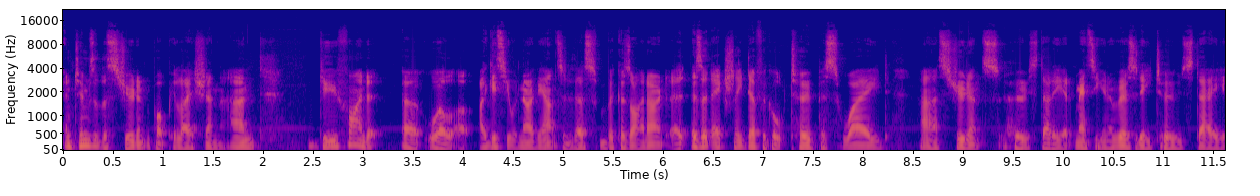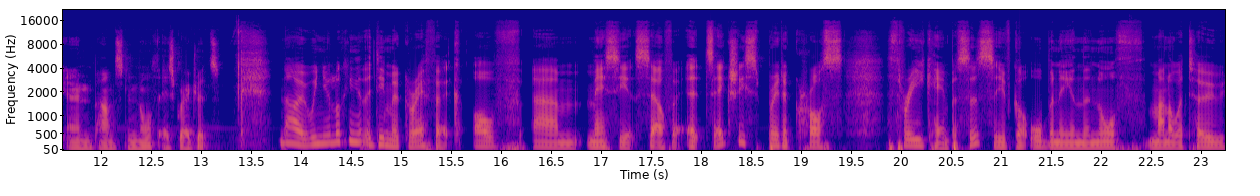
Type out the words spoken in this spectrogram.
In terms of the student population, um, do you find it uh, well, I guess you would know the answer to this because I don't. Is it actually difficult to persuade uh, students who study at Massey University to stay in Palmerston North as graduates? No, when you're looking at the demographic of um, Massey itself, it's actually spread across three campuses. So you've got Albany in the north, Manawatu,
